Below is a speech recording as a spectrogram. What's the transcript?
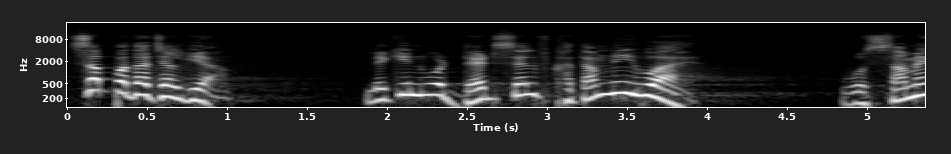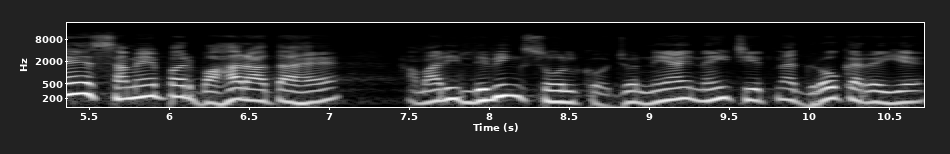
सब पता चल गया। लेकिन वो डेड सेल्फ खत्म नहीं हुआ है। वो समय समय पर बाहर आता है, हमारी लिविंग सोल को, जो नया, नई चेतना ग्रो कर रही है,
